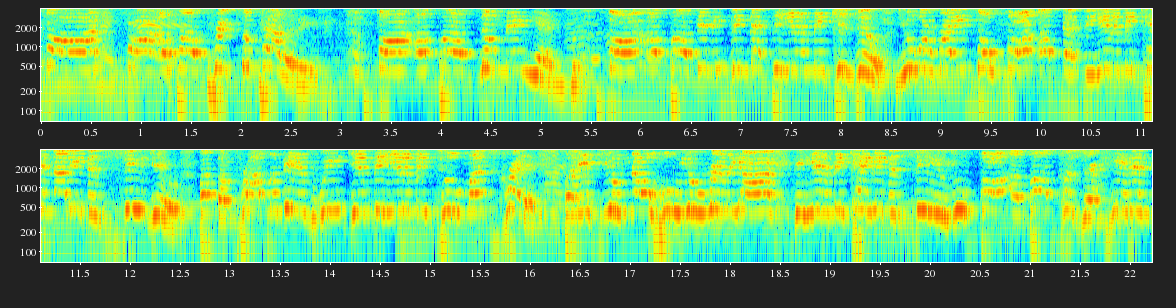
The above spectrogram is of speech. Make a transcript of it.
far, far above principalities, far above dominions, far above anything that the enemy can do. You were raised so far up that the enemy cannot even see you. You know who you really are, the enemy can't even see you. You far above because you're hidden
